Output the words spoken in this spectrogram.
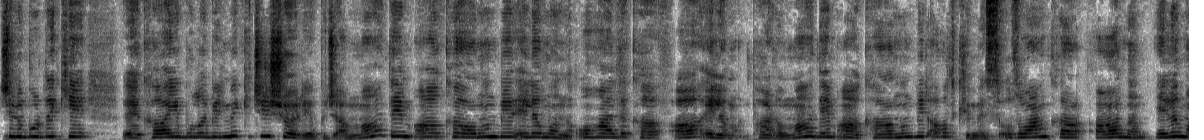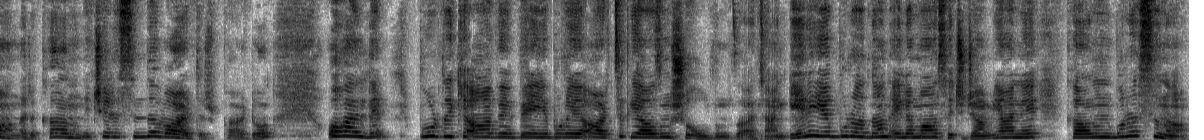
Şimdi buradaki e, K'yı bulabilmek için şöyle yapacağım. Madem A K'nın bir elemanı o halde K A eleman pardon madem A K'nın bir alt kümesi o zaman K A'nın elemanları K'nın içerisinde vardır pardon. O halde buradaki A ve B'yi buraya artık yazmış oldum zaten. Geriye buradan eleman seçeceğim. Yani K'nın burasına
